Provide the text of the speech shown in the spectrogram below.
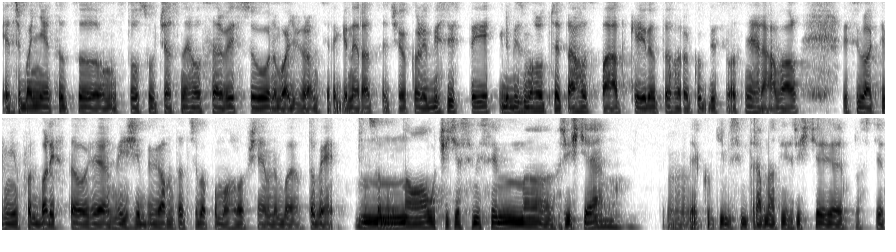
Je třeba něco, co z toho současného servisu, nebo ať už v rámci regenerace, čehokoliv by si ty, kdybys mohl přetáhnout zpátky do toho roku, kdy jsi vlastně hrával, kdy jsi byl aktivním fotbalistou, že víš, že by vám to třeba pomohlo všem, nebo tobě? No, určitě si myslím eh, hřiště, uh-huh. jako tím myslím travnatý hřiště, že prostě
